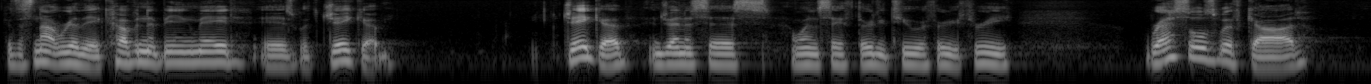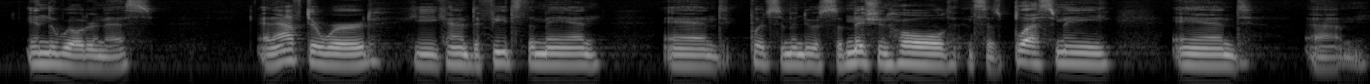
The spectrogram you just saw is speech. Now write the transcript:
because it's not really a covenant being made, is with Jacob. Jacob in Genesis, I want to say 32 or 33 wrestles with God in the wilderness, and afterward, he kind of defeats the man and puts him into a submission hold and says, Bless me. And um,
